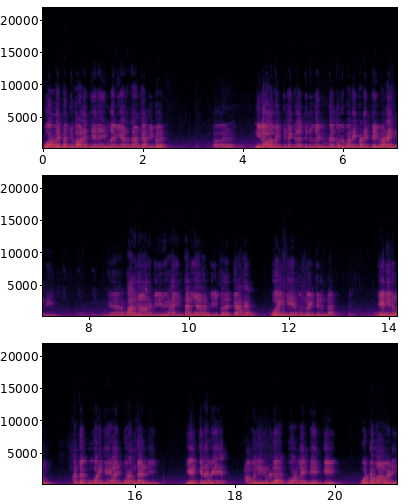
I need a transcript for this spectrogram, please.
போர்லை பற்றி வாழச்சேனை உதவி அரசாங்க அதிபர் நில அளவை திணைக்களத்தின் உதவியுடன் ஒரு வரைபடத்தை வரைந்து பதினாறு பிரிவுகளையும் தனியாக பிரிப்பதற்காக கோரிக்கையை முன்வைத்திருந்தார். எனினும் அந்த கோரிக்கைகளை புறந்தள்ளி ஏற்கனவே அமலில் உள்ள கோரலை மேற்கு ஓட்டமாவடி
